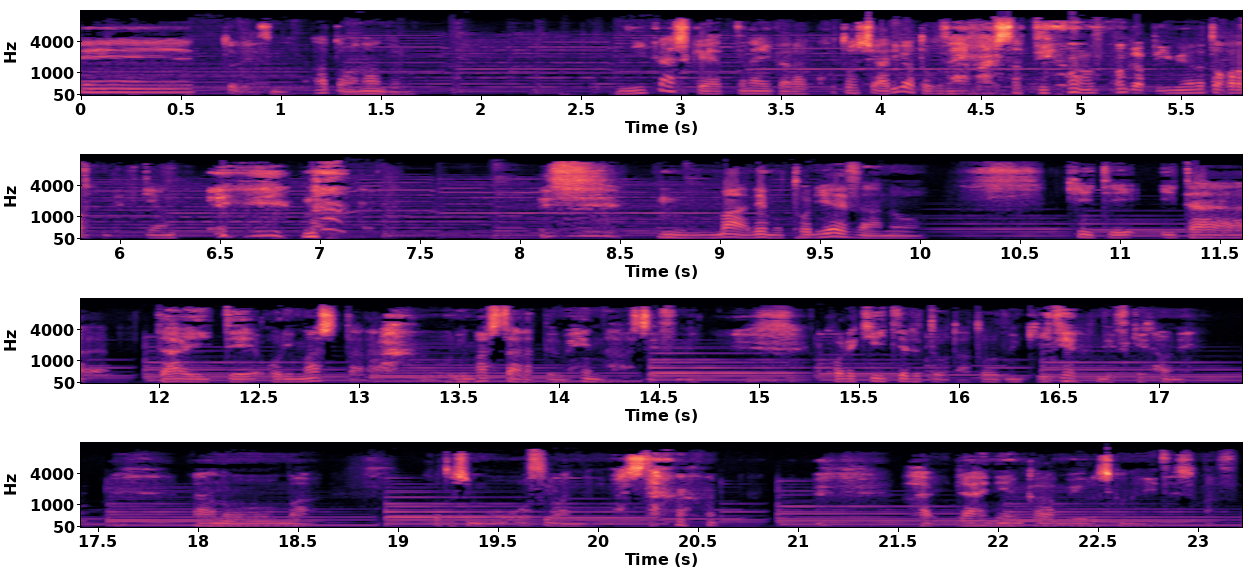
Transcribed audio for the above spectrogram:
えー、っとですね、あとは何だろう。2回しかやってないから今年ありがとうございましたっていうのが微妙なところなんですけどね。まあ、うん、まあでもとりあえずあの、聞いていただいておりましたら、おりましたらっていうのも変な話ですね。これ聞いてるってことは当然聞いてるんですけどね。あの、まあ、今年もお世話になりました。はい、来年からもよろしくお願いいたします。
